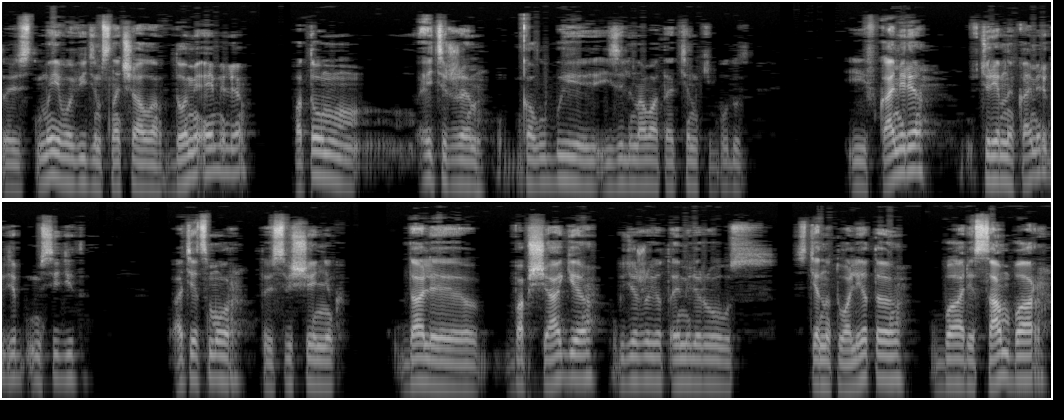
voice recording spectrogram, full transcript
То есть мы его видим сначала в доме Эмили, потом эти же голубые и зеленоватые оттенки будут и в камере, в тюремной камере, где сидит отец Мор, то есть священник. Далее в общаге, где живет Эмили Роуз, стена туалета в баре, сам бар,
